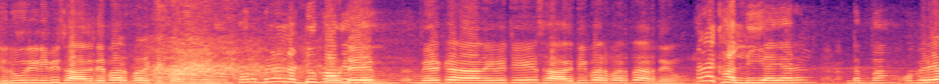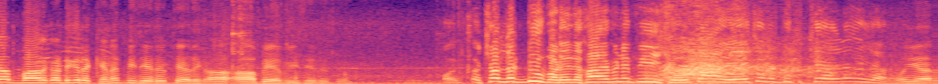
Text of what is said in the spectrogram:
ਜ਼ਰੂਰੀ ਨਹੀਂ ਵੀ ਸਾਗ ਦੇ ਭਰ ਭਰ ਕੇ ਭਰਨੇ ਨੇ ਪਰ ਬਿਨਾਂ ਲੱਡੂ ਪਾ ਕੇ ਤੁਹਾਡੇ ਮੇਰੇ ਘਰਾਂ ਦੇ ਵਿੱਚ ਇਹ ਸਾਗ ਦੀ ਭਰ ਭਰ ਧਰਦੇ ਹੋ ਇਹ ਖਾਲੀ ਆ ਯਾਰ ਡੱਬਾ। ਉਹ ਵੀਰੇ ਆ ਬਾਹਰ ਕੱਢ ਕੇ ਰੱਖਿਆ ਨਾ ਪੀਸੇ ਦੇ ਉੱਤੇ ਆ ਦੇਖ ਆ ਆ ਪਿਆ ਪੀਸੇ ਦੇ ਉੱਤੇ। ਅੱਛਾ ਲੱਡੂ ਬੜੇ ਦਿਖਾਏ ਮੈਨੇ ਪੀ ਛੋਟਾ ਇਹ ਚ ਲੱਡੂ ਕਿੱਥੇ ਆ ਜਾਣਗੇ ਯਾਰ? ਉਹ ਯਾਰ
